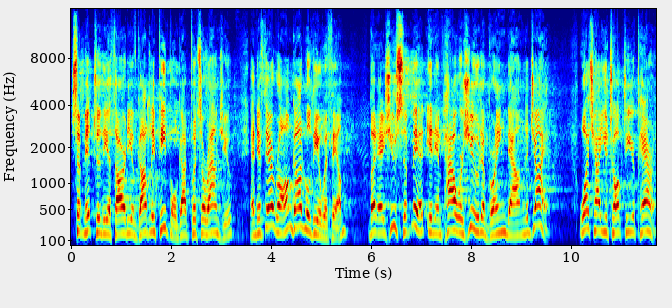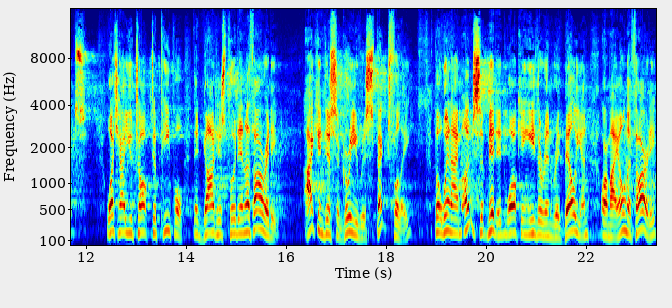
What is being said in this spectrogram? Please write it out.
Submit to the authority of godly people God puts around you. And if they're wrong, God will deal with them. But as you submit, it empowers you to bring down the giant. Watch how you talk to your parents. Watch how you talk to people that God has put in authority. I can disagree respectfully, but when I'm unsubmitted, walking either in rebellion or my own authority,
